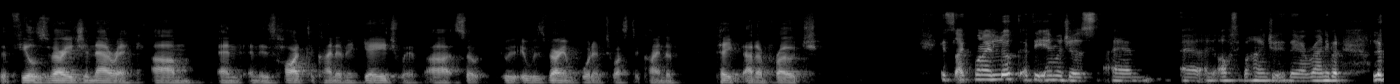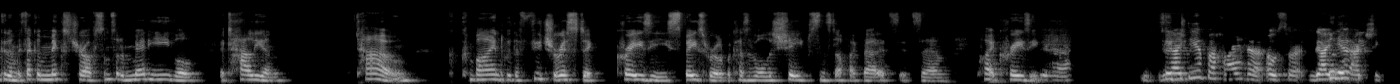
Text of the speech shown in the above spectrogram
that feels very generic. Um, and and is hard to kind of engage with uh, so it, it was very important to us to kind of take that approach it's like when I look at the images, um, uh, obviously behind you there, Randy, but look at them, it's like a mixture of some sort of medieval Italian town combined with a futuristic, crazy space world because of all the shapes and stuff like that. It's it's um, quite crazy. Yeah. The so idea behind that, oh, sorry. The idea actually,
